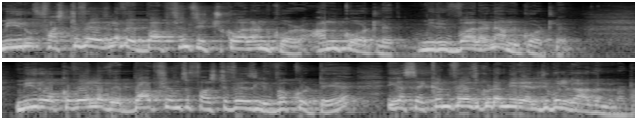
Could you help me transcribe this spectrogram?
మీరు ఫస్ట్ ఫేజ్లో వెబ్ ఆప్షన్స్ ఇచ్చుకోవాలనుకో అనుకోవట్లేదు. మీరు ఇవ్వాలని అనుకోవట్లేదు. మీరు ఒకవేళ వెబ్ ఆప్షన్స్ ఫస్ట్ ఫేజ్లు ఇవ్వకుంటే ఇక సెకండ్ ఫేజ్ కూడా మీరు ఎలిజిబుల్ కాదనమాట.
